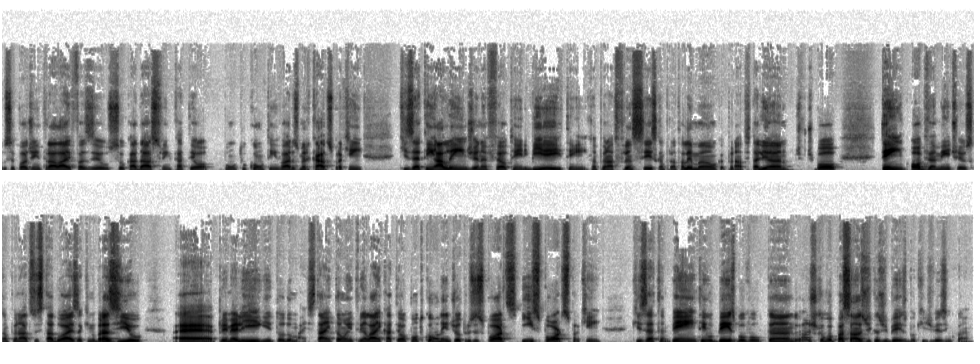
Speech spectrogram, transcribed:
Você pode entrar lá e fazer o seu cadastro em kto.com. Tem vários mercados para quem quiser. Tem além de NFL, tem NBA, tem campeonato francês, campeonato alemão, campeonato italiano de futebol. Tem, obviamente, os campeonatos estaduais aqui no Brasil é, Premier League e tudo mais, tá? Então entrem lá em KTO.com, além de outros esportes, e esportes, para quem quiser também, tem o beisebol voltando. Eu acho que eu vou passar umas dicas de beisebol aqui de vez em quando.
